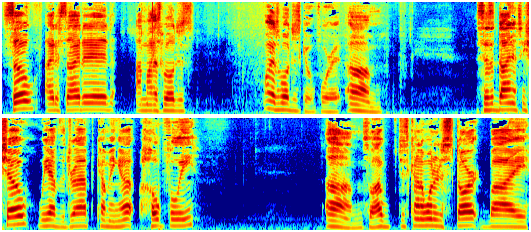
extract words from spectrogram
So I decided I might as well just might as well just go for it. Um, this is a dynasty show. We have the draft coming up, hopefully. Um, so I just kind of wanted to start by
